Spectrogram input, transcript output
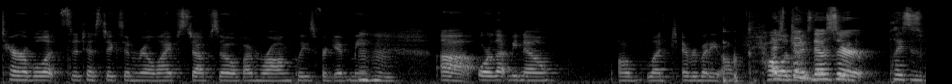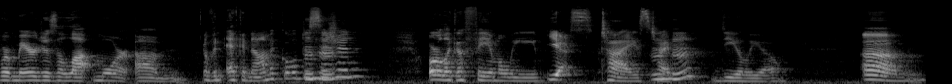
terrible at statistics and real life stuff, so if I'm wrong, please forgive me. Uh, or let me know. I'll let everybody. I'll I apologize. think those are places where marriage is a lot more um, of an economical Mm-hmm. decision or like a family yes. ties type Mhm. dealio. um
